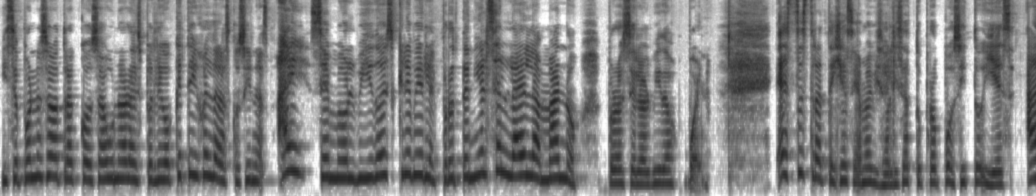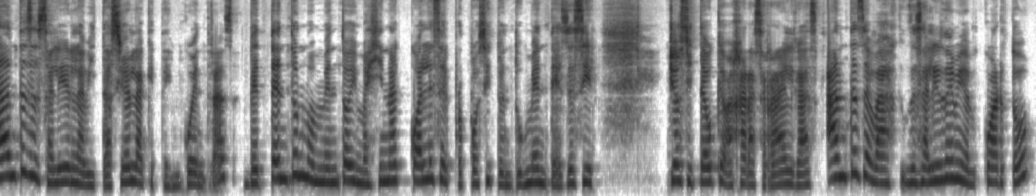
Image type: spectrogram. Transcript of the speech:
y se pone a hacer otra cosa. Una hora después le digo, ¿qué te dijo el de las cocinas? Ay, se me olvidó escribirle, pero tenía el celular en la mano, pero se le olvidó. Bueno, esta estrategia se llama visualiza tu propósito y es antes de salir en la habitación en la que te encuentras, detente un momento, imagina cuál es el propósito en tu mente, es decir, yo sí tengo que bajar a cerrar el gas. Antes de, salir de mi cuarto,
